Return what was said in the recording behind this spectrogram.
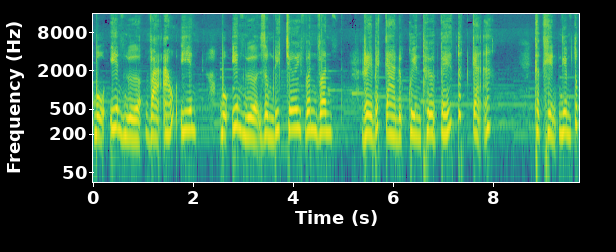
bộ yên ngựa và áo yên, bộ yên ngựa dùng đi chơi vân vân. Rebecca được quyền thừa kế tất cả. Thực hiện nghiêm túc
